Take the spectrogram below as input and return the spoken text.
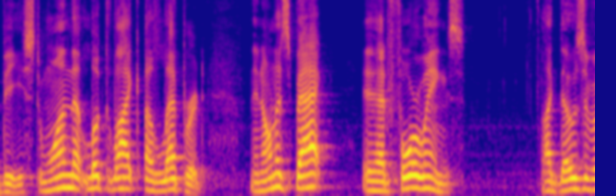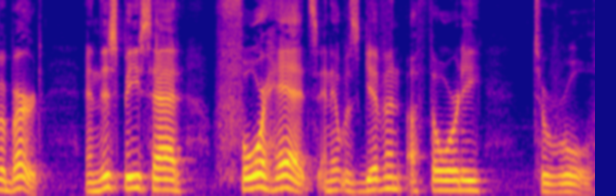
beast, one that looked like a leopard. And on its back it had four wings, like those of a bird. And this beast had four heads, and it was given authority to rule.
